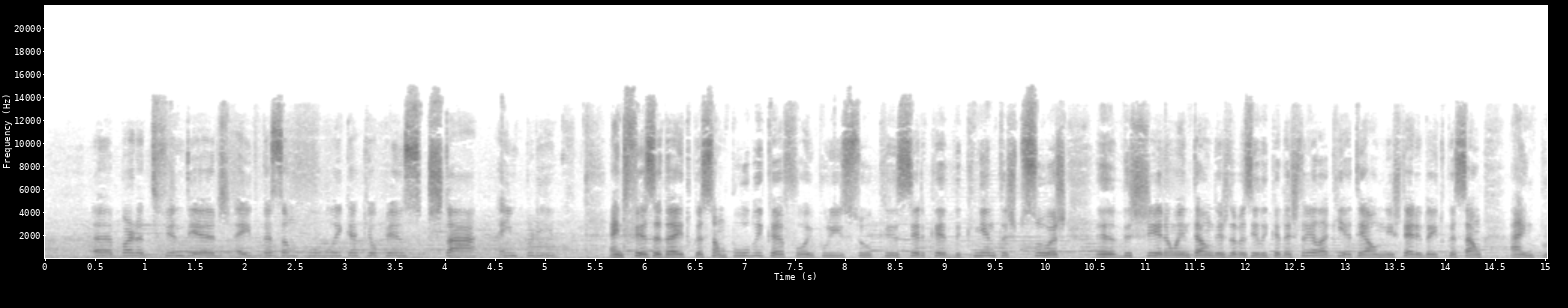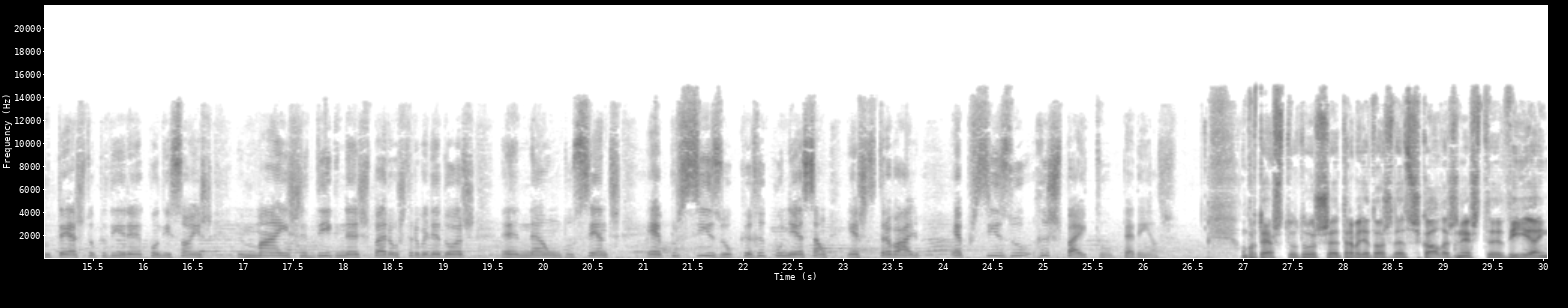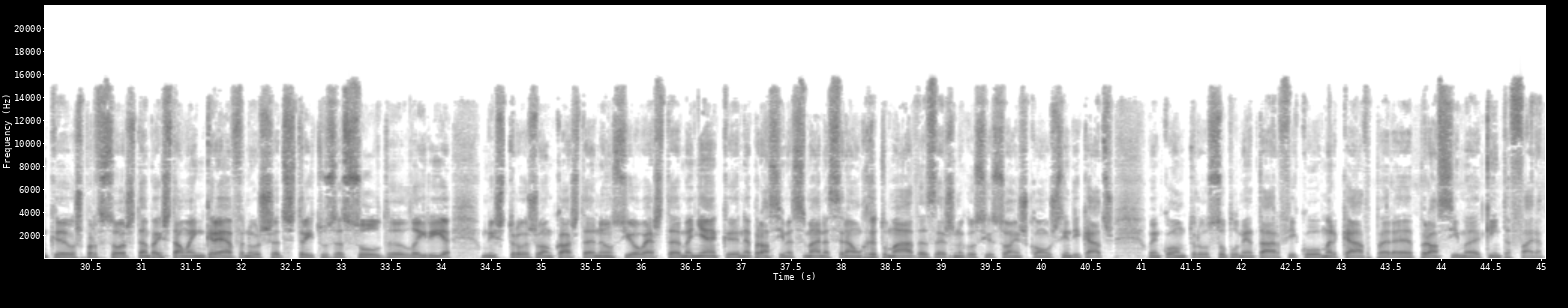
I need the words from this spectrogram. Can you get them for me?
para defender a educação pública que eu penso que está em perigo. Em defesa da educação pública, foi por isso que cerca de 500 pessoas eh, desceram então desde a Basílica da Estrela aqui até ao Ministério da Educação em protesto, pedir eh, condições mais dignas para os trabalhadores eh, não docentes. É preciso que reconheçam este trabalho, é preciso respeito, pedem eles. Um protesto dos trabalhadores das escolas neste dia em que os professores também estão em greve nos distritos a sul de Leiria. O ministro João Costa anunciou esta manhã que na próxima semana serão retomadas as negociações com os sindicatos. O encontro suplementar ficou marcado para a próxima quinta-feira.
